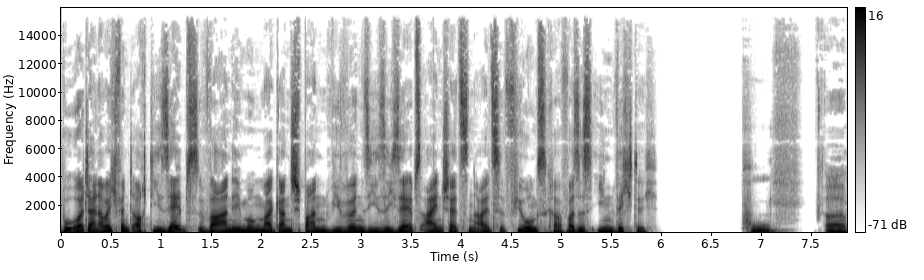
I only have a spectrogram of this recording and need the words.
beurteilen, aber ich finde auch die Selbstwahrnehmung mal ganz spannend. Wie würden Sie sich selbst einschätzen als Führungskraft? Was ist Ihnen wichtig? Puh, Äh,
